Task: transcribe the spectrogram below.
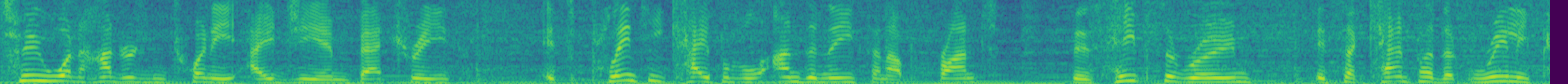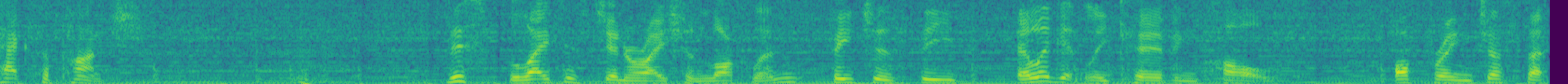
two 120 AGM batteries. It's plenty capable underneath and up front. There's heaps of room. It's a camper that really packs a punch. This latest generation Lachlan features these elegantly curving poles, offering just that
